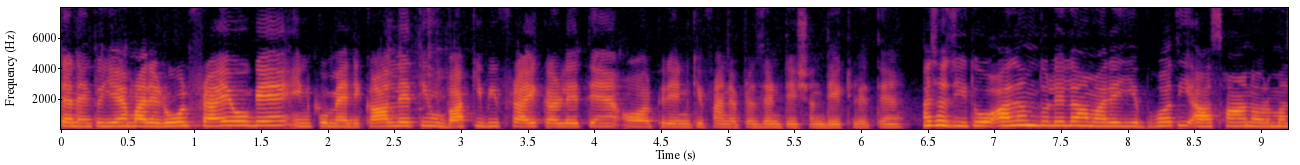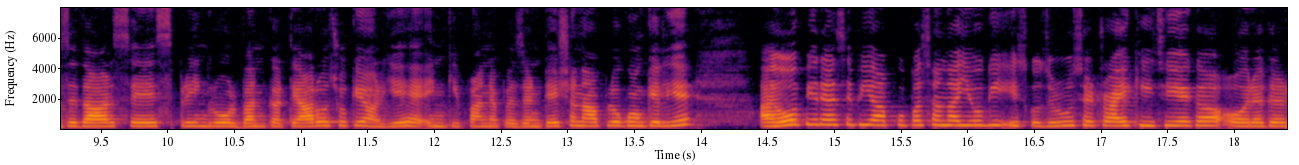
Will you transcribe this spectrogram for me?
चलें तो ये हमारे रोल फ्राई हो गए हैं इनको मैं निकाल लेती हूँ, बाकी भी फ्राई कर लेते हैं और फिर इनकी फ़ाइनल प्रेजेंटेशन देख लेते हैं। अच्छा जी तो अल्हम्दुलिल्लाह हमारे ये बहुत ही आसान और मज़ेदार से स्प्रिंग रोल बनकर तैयार हो चुके हैं और ये है इनकी फ़ाइनल प्रेजेंटेशन आप लोगों के लिए। आई होप ये रेसिपी आपको पसंद आई होगी, इसको ज़रूर से ट्राई कीजिएगा और अगर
